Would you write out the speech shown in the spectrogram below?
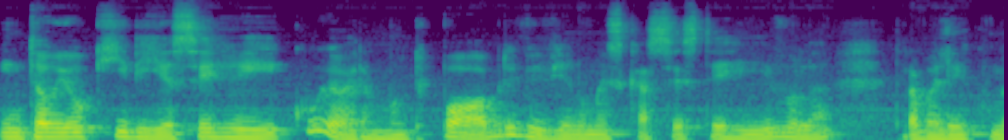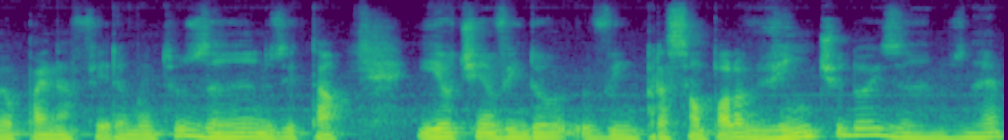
Então eu queria ser rico, eu era muito pobre, vivia numa escassez terrível lá. Trabalhei com meu pai na feira há muitos anos e tal. E eu tinha vindo vim para São Paulo há 22 anos, né?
